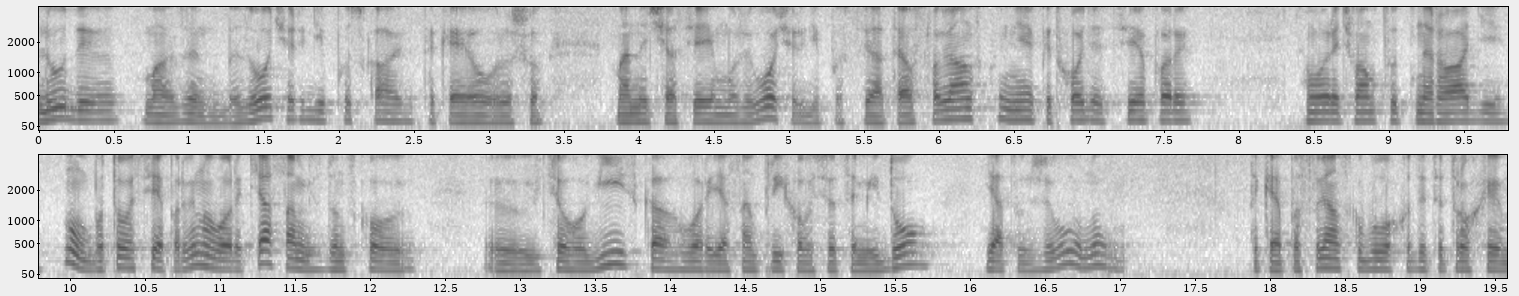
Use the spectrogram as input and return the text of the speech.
Люди, магазин без очереді пускають. Таке я говорю, що в мене час я можу в очереді постояти, а в Слов'янську ні, підходять сепари. Говорять, вам тут не раді. Ну, бо того сепар, він говорить, я сам із Донського е, цього війська, говорить, я сам приїхав, ось це мій дом, я тут живу. Ну, таке по Слов'янську було ходити трохи,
